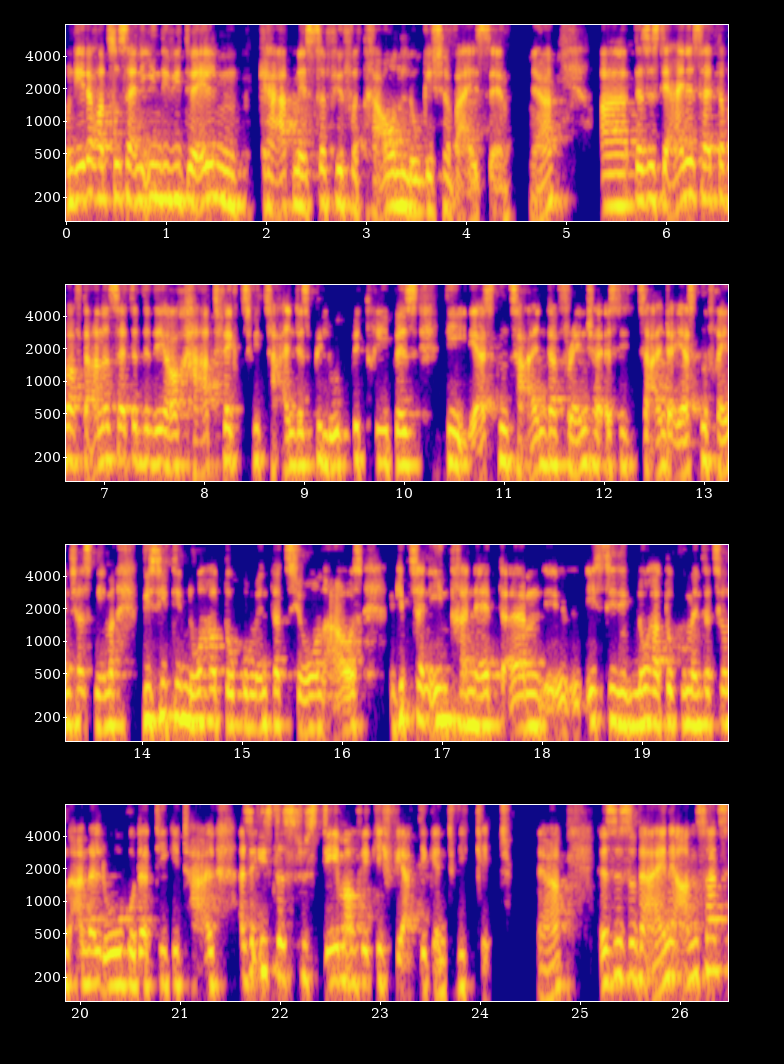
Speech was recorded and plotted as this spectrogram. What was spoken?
und jeder hat so seine individuellen Gradmesser für Vertrauen, logischerweise. Ja, äh, das ist die eine Seite, aber auf der anderen Seite natürlich auch Hardfacts wie Zahlen des Pilotbetriebes, die ersten Zahlen der Franchise, also die Zahlen der ersten Franchise-Nehmer. Wie sieht die Know-how-Dokumentation aus? Gibt es ein Intranet? Ähm, ist die Know-how-Dokumentation analog oder digital? Also ist das System auch wirklich fertig entwickelt? Ja, das ist so der eine Ansatz.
